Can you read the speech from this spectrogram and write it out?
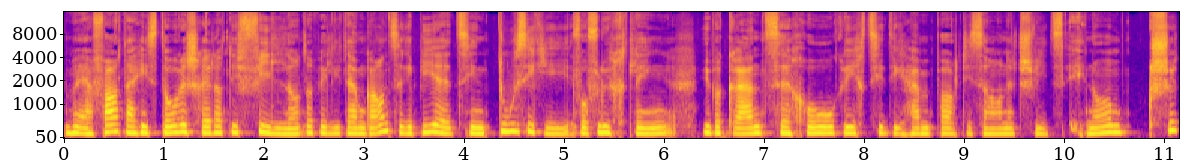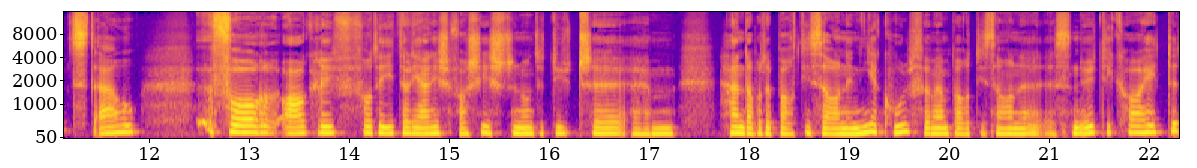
man erfährt auch historisch relativ viel, oder? Weil in diesem ganzen Gebiet sind Tausende von Flüchtlingen über Grenzen gekommen. Gleichzeitig haben Partisanen die Schweiz enorm geschützt auch vor Angriff der italienischen Faschisten und der Deutschen ähm, haben aber den Partisanen nie geholfen, wenn Partisanen es nötig hätten.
